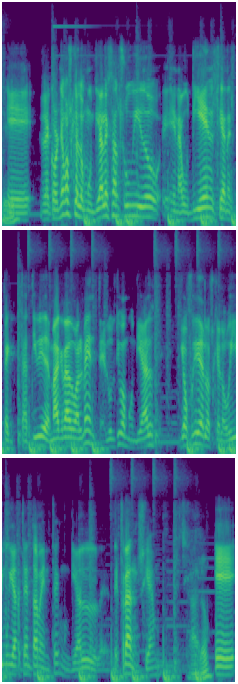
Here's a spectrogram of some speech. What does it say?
eh, recordemos que los mundiales han subido en audiencia, en expectativa y demás gradualmente. El último mundial, yo fui de los que lo vi muy atentamente, mundial de Francia, eh,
